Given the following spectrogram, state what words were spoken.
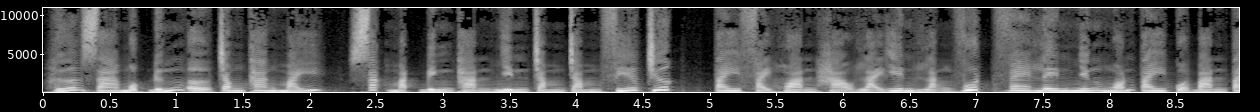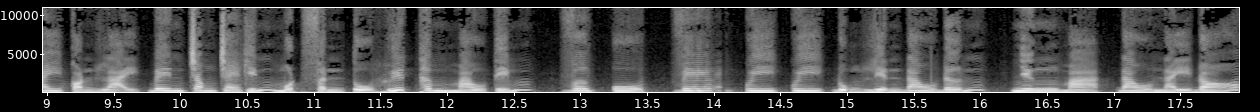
Hứa ra một đứng ở trong thang máy, sắc mặt bình thản nhìn chằm chằm phía trước, tay phải hoàn hảo lại yên lặng vuốt ve lên những ngón tay của bàn tay còn lại bên trong che kín một phần tổ huyết thâm màu tím, vơ u, v, quy quy đụng liền đau đớn, nhưng mà đau này đó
